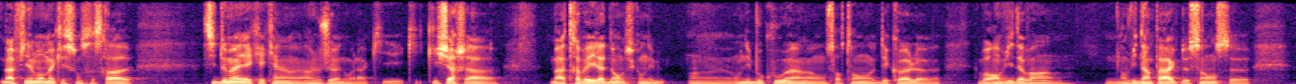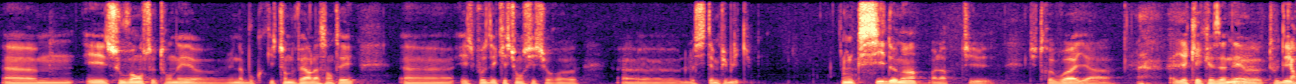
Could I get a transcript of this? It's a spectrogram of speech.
bah, finalement, ma question, ce sera si demain il y a quelqu'un, un jeune, voilà, qui, qui, cherche à, bah, travailler là-dedans, parce qu'on est euh, on est beaucoup hein, en sortant d'école, euh, avoir envie d'avoir une envie d'impact, de sens. Euh, et souvent se tourner, il y en a beaucoup qui se tournent vers la santé et se posent des questions aussi sur le système public. Donc si demain, voilà, tu, tu te revois il y a, il y a quelques années, tout début.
